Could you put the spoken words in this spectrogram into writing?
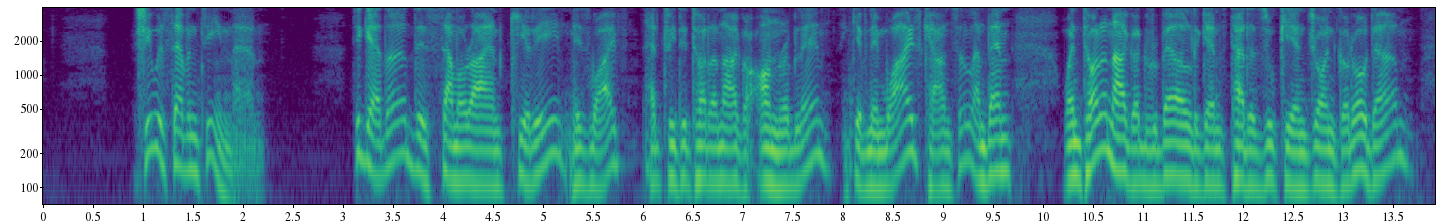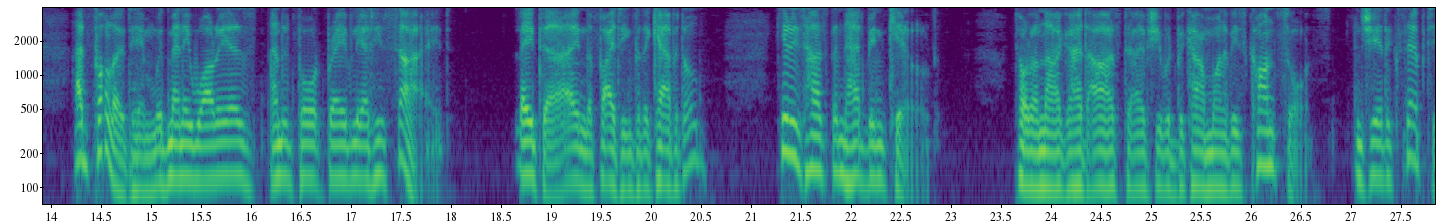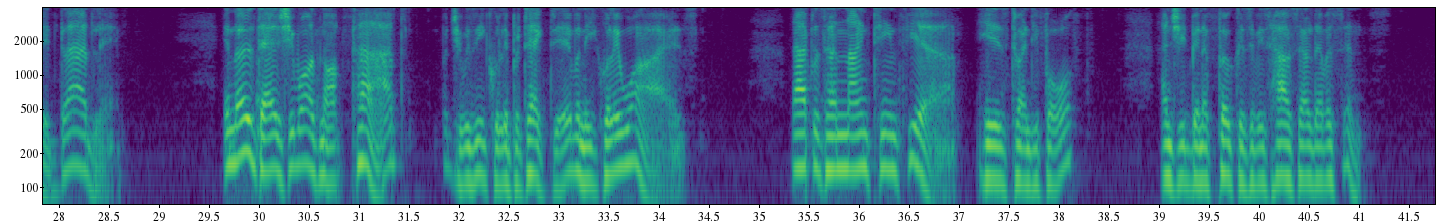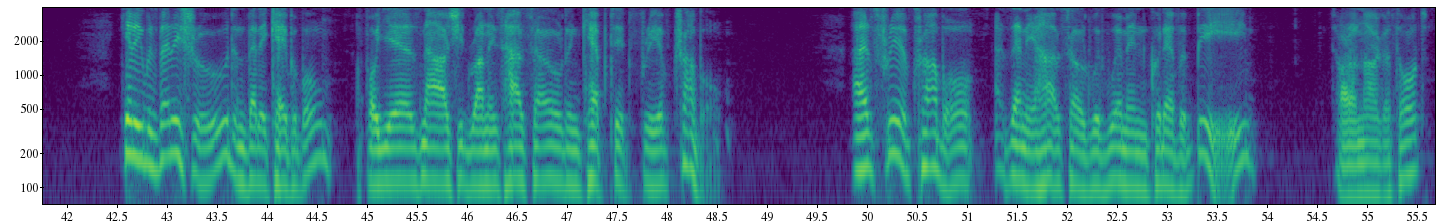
She was seventeen then. Together, this samurai and Kiri, his wife, had treated Toranaga honourably, given him wise counsel, and then, when Toranaga had rebelled against Tadazaki and joined Goroda, had followed him with many warriors and had fought bravely at his side. Later, in the fighting for the capital, Kiri's husband had been killed. Toranaga had asked her if she would become one of his consorts, and she had accepted gladly. In those days she was not fat, but she was equally protective and equally wise. That was her nineteenth year, his twenty-fourth, and she'd been a focus of his household ever since. Kiri was very shrewd and very capable. For years now she'd run his household and kept it free of trouble. As free of trouble as any household with women could ever be, Toranaga thought.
